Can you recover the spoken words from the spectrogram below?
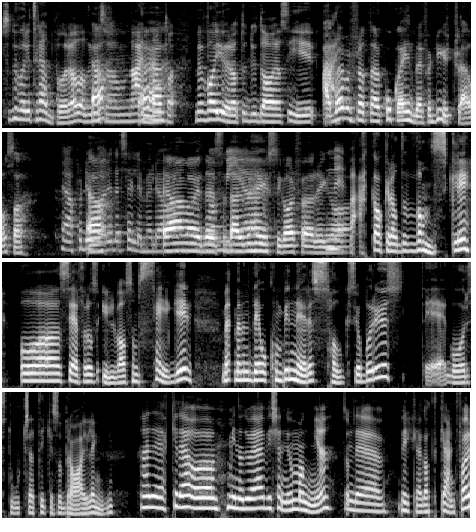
Så du var i 30-åra da du Ja. liksom Nei, Ja, ja. nå Men hva gjør at du da sier Nei, Det bare for at eh, kokain ble for dyrt, tror jeg også. Ja, for du Ja. var i det cellemiljøet. Ja, jeg var i det, var så der med høy sigarføring og Det er ikke akkurat vanskelig å se for oss Ylva som selger, men, men det å kombinere salgsjobb og rus, det går stort sett ikke så bra i lengden. Nei, det er ikke det. Og Mina, du og jeg, vi kjenner jo mange som det virkelig har gått gærent for.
